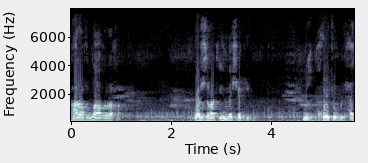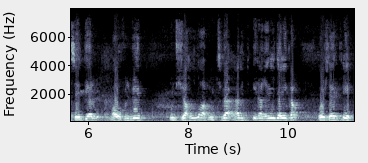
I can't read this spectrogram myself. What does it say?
عرف الله في الرخاء وجرت له مشاكل. من خوته الحسد ديالو ما هو في البيت. ونجاه الله واتباع عبد إلى غير ذلك. واش دارت ليه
